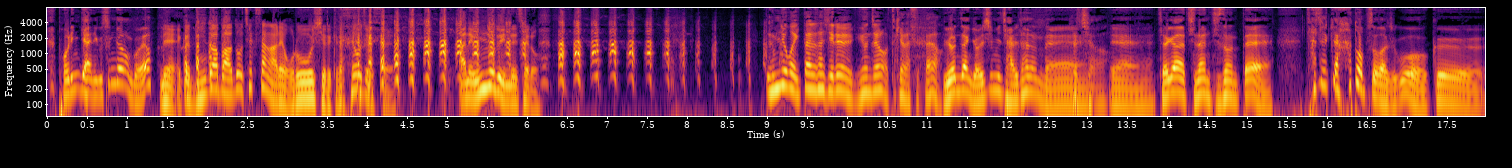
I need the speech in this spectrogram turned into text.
버린 게 아니고 숨겨놓은 거예요? 네, 그러니까 누가 봐도 책상 아래 오롯이 이렇게 다 세워져 있어요. 안에 음료도 있는 채로. 음료가 있다는 사실을 위원장은 어떻게 알았을까요? 위원장 열심히 잘 찾았네. 그렇죠. 예. 제가 지난 지선 때 찾을 게 하도 없어가지고, 그,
